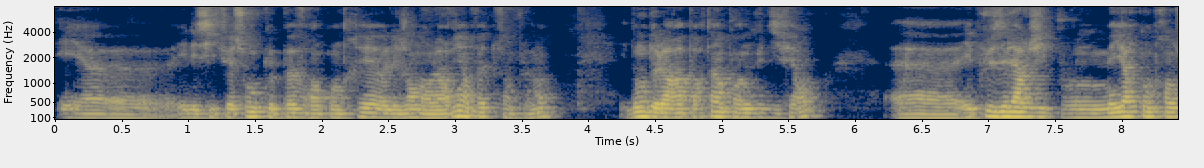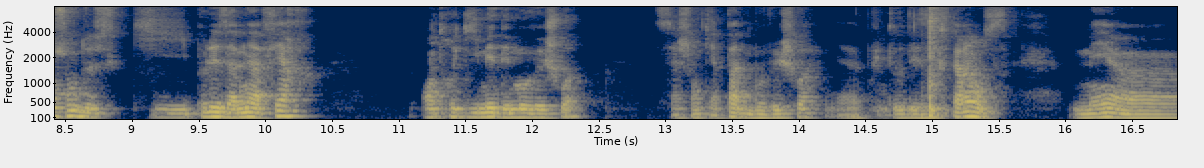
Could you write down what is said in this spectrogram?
et, et les situations que peuvent rencontrer les gens dans leur vie en fait tout simplement. Et donc de leur apporter un point de vue différent et plus élargi pour une meilleure compréhension de ce qui peut les amener à faire entre guillemets des mauvais choix, sachant qu'il n'y a pas de mauvais choix, il y a plutôt des expériences. Mais euh,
